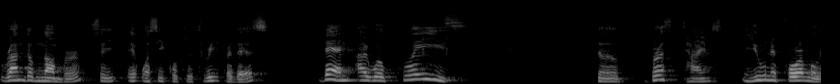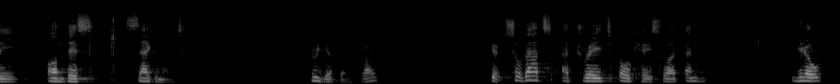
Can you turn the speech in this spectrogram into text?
random number, say it was equal to 3 for this, then I will place the birth times uniformly on this segment. Three of them, right? Good, so that's at rate, okay, so at, and you know,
